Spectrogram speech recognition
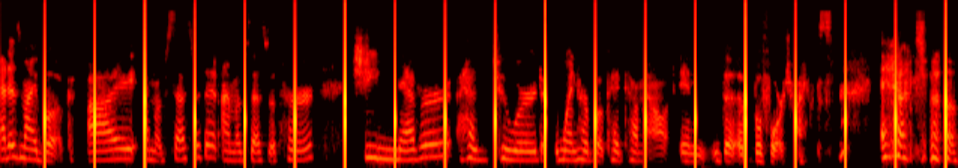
that is my book. I am obsessed with it. I'm obsessed with her. She never has toured when her book had come out in the before times. And um,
